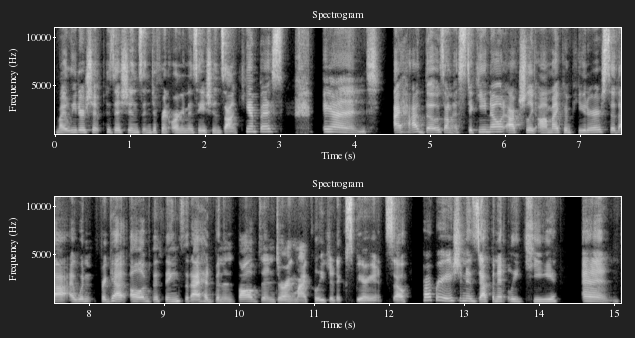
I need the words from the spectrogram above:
my leadership positions in different organizations on campus. And I had those on a sticky note actually on my computer so that I wouldn't forget all of the things that I had been involved in during my collegiate experience. So, preparation is definitely key. And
